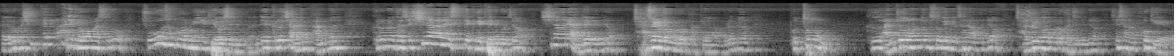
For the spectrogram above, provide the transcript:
그러니까 여러분 실패를 많이 경험할수록 좋은 성품이 되어지는 거예요. 근데 그렇지 않은 반면 그러나 그것을 신앙 안에 있을 때 그게 되는 거죠. 신앙 안에 안 되면요. 좌절감으로 바뀌어요. 그러면 보통 그 안 좋은 환경 속에 있는 사람은요. 좌절감으로 가지면요. 세상을 포기해요.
